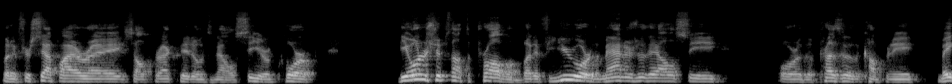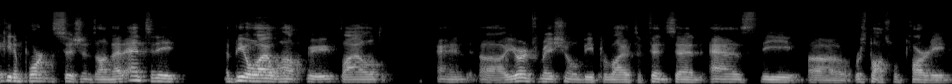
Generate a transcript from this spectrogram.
But if your SEP IRA, self-directed, owns an LLC or a corp, the ownership's not the problem. But if you are the manager of the LLC or the president of the company making important decisions on that entity, a BOI will have to be filed and uh, your information will be provided to FinCEN as the uh, responsible party,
